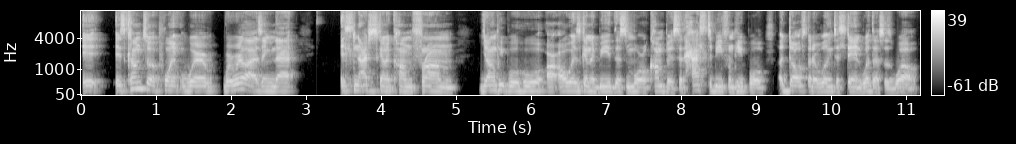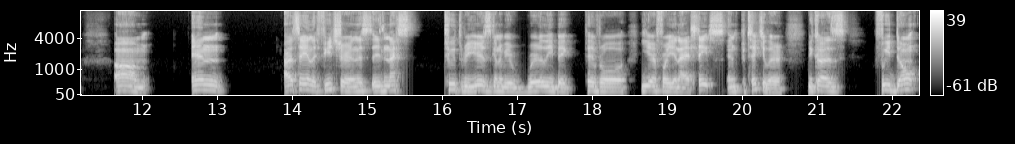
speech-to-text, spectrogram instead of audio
it it's come to a point where we're realizing that it's not just going to come from young people who are always going to be this moral compass. It has to be from people, adults that are willing to stand with us as well. Um, and I'd say in the future, in this these next two three years, is going to be a really big pivotal year for the United States in particular because if we don't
